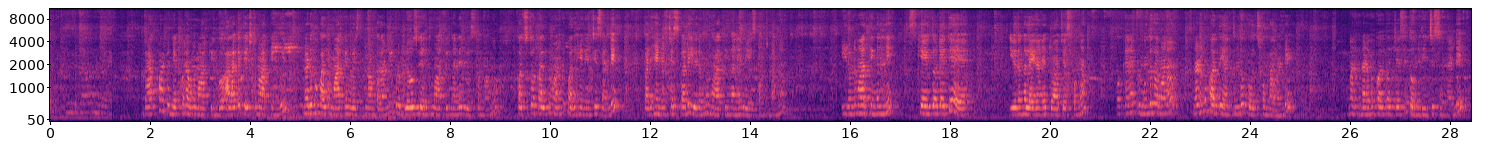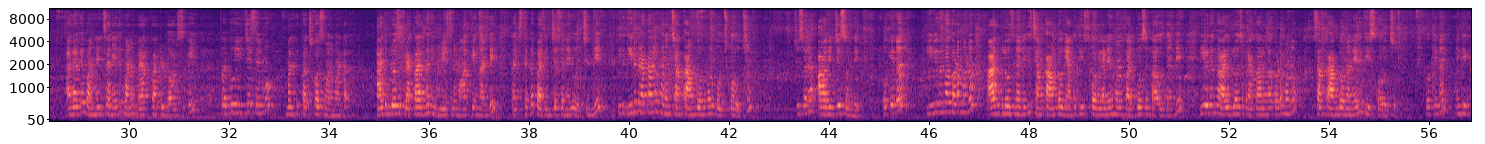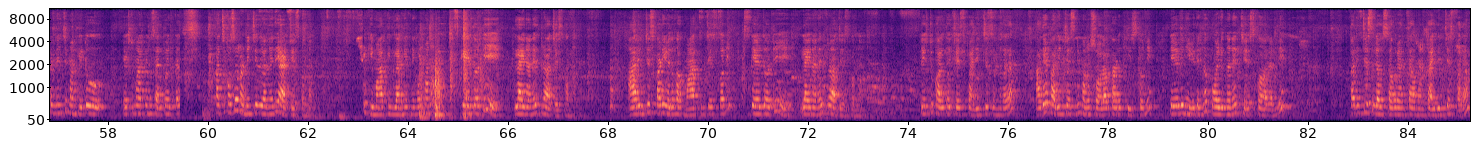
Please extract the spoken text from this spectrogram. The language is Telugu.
back part neck round marking అలాగే టెస్ట్ మార్కింగ్ నడుము కలిపి మార్కింగ్ వేసుకున్నాం కదండి. ఇప్పుడు బ్లౌజ్ లెంత్ మార్కింగ్ అనేది వేసుకున్నాము ఖర్చుతో కలిపి మనకి పదిహేను ఇంచెస్ అండి. పదిహేను ఇంచెస్ కలిపి ఈ విధంగా మార్కింగ్ అనేది వేసుకుంటున్నాము. ఈ రెండు మార్కింగ్ని స్కేల్ తోటి అయితే ఈ విధంగా లైన్ అనేది డ్రా చేసుకున్నాం ఓకేనా? ఇప్పుడు ముందుగా మనం నడుము కొలత ఎంత ఉందో పోల్చుకుందామండి. మనకు నడుము కొలత వచ్చేసి తొమ్మిది ఇంచెస్ ఉందండి. అలాగే వన్ ఇంచ్ అనేది మనం బ్యాక్ పార్ట్ డాట్స్కి ఒక టూ ఇంచెస్ ఏమో మనకి ఖర్చు కోసం అనమాట ఆది బ్లౌజ్ ప్రకారంగా నేను వేసిన మార్కింగ్ అండి. ఖచ్చితంగా పది ఇంచెస్ అనేది వచ్చింది. ఇక దీని ప్రకారం మనం చంక ఆమ్ డౌన్ కూడా కొలుచుకోవచ్చు. చూసారా? ఆరు ఇంచెస్ ఉంది. ఓకేనా? ఈ విధంగా కూడా మనం ఆది బ్లౌజ్ అనేది చంక ఆమ్ డౌన్ ఎంత తీసుకోవాలి అనేది మనం కట్ కావద్దండి. ఈ విధంగా ఆది బ్లౌజ్ ప్రకారంగా కూడా మనం చంక ఆమ్ డౌన్ అనేది తీసుకోవచ్చు. ఓకేనా? ఇంక ఇక్కడి నుంచి మనకి ఎటు టెస్ట్ మార్కింగ్ సరిపోయింది కదా. ఖర్చు కోసం రెండు అనేది యాడ్ చేసుకుందాం. ఈ మార్కింగ్లు అన్నింటినీ కూడా మనం స్కేల్ తోటి లైన్ అనేది డ్రా చేసుకుందాం. ఆరు ఇంచెస్ కాడ ఈ విధంగా ఒక మార్కింగ్ చేసుకొని స్కేల్ తోటి లైన్ అనేది డ్రా చేసుకుందాం. టెస్ట్ కొలత వచ్చేసి పది ఇంచెస్ ఉంది కదా. అదే పది ఇంచెస్ని మనం సోలార్ కాడకు తీసుకొని టేబుల్ని ఈ విధంగా ఫోల్డింగ్ అనేది చేసుకోవాలండి. పది ఇంచెస్లో సగం ఎంత? మనకు ఐదు ఇంచెస్ కదా.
